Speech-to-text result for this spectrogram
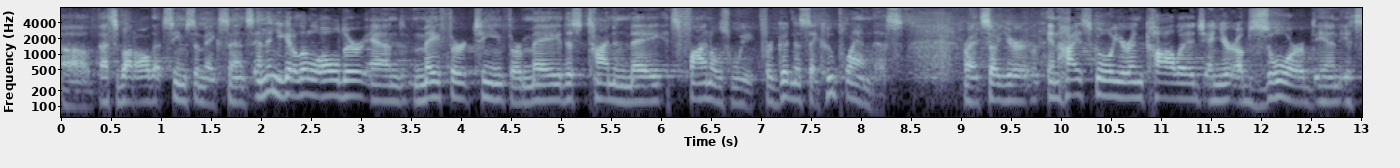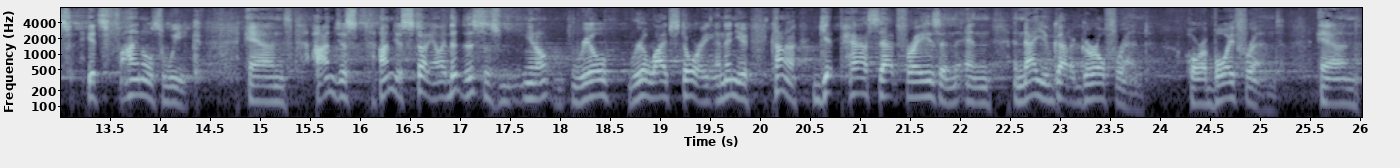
Uh, that's about all that seems to make sense. And then you get a little older, and May 13th or May, this time in May, it's finals week. For goodness sake, who planned this? Right? So you're in high school, you're in college, and you're absorbed in it's, it's finals week. And I'm just, I'm just studying. Like, this is, you know, real, real life story. And then you kind of get past that phrase, and, and, and now you've got a girlfriend or a boyfriend and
